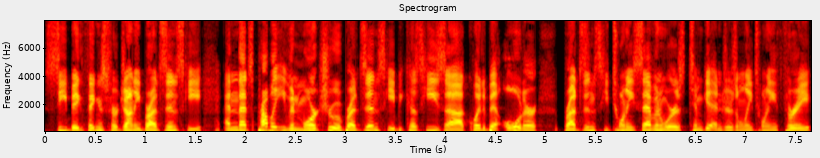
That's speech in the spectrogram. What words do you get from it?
see big things for Jonny Brodzinski, and that's probably even more true of Brodzinski because he's uh, quite a bit older. Brodzinski 27, whereas Tim Gettinger's only 23,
